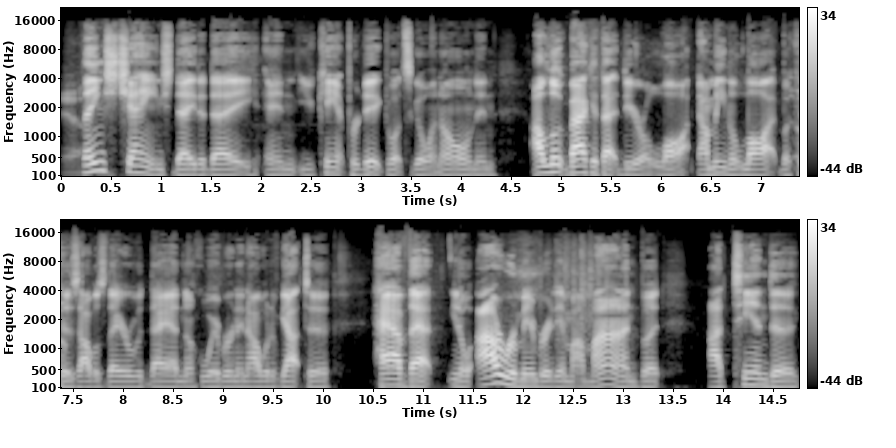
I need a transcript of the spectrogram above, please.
Yeah. Things change day to day, and you can't predict what's going on. And I look back at that deer a lot. I mean, a lot because I was there with Dad and Uncle Wyvern, and I would have got to have that. You know, I remember it in my mind, but I tend to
